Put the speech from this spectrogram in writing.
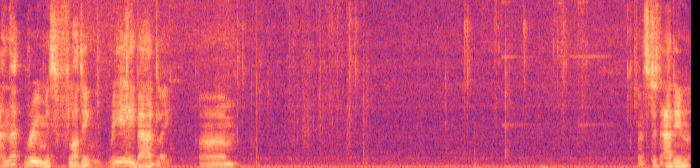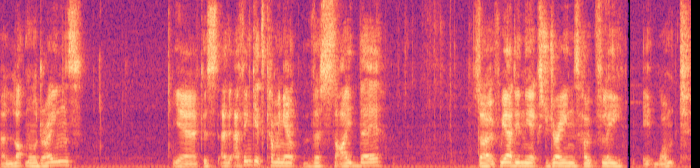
And that room is flooding really badly. Um, let's just add in a lot more drains. Yeah, because I, I think it's coming out the side there so if we add in the extra drains, hopefully it won't.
